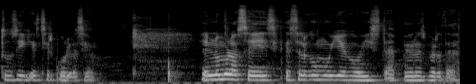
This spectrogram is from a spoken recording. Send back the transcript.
tú sigues circulación. El número 6 es algo muy egoísta, pero es verdad.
